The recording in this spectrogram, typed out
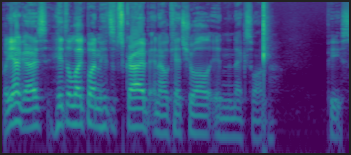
But yeah, guys, hit the like button, hit subscribe, and I'll catch you all in the next one. Peace.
